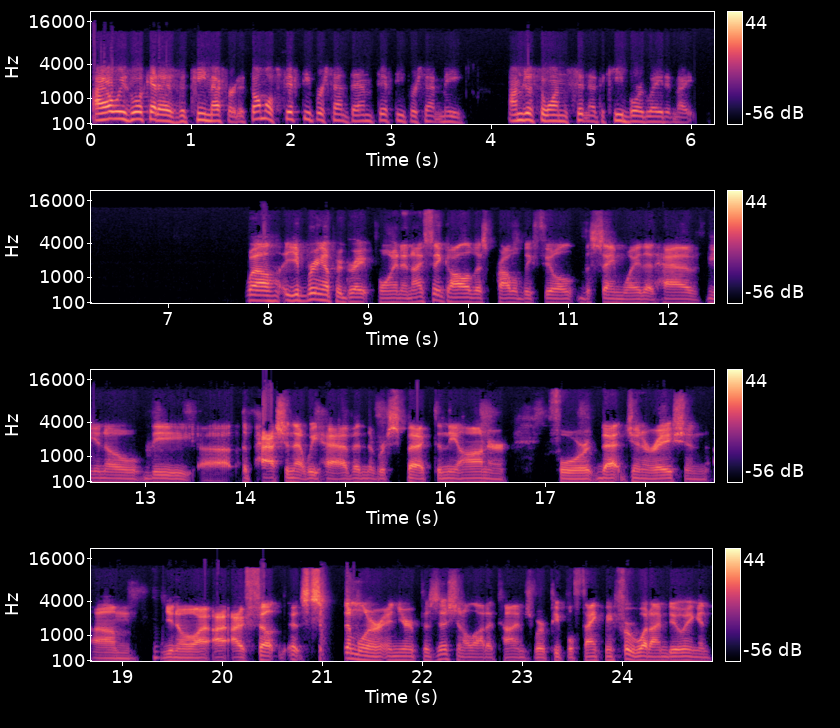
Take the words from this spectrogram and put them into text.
I always look at it as a team effort. It's almost 50% them, 50% me. I'm just the one sitting at the keyboard late at night. Well, you bring up a great point, and I think all of us probably feel the same way. That have you know the uh, the passion that we have, and the respect and the honor for that generation. Um, you know, I, I felt similar in your position a lot of times, where people thank me for what I'm doing, and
